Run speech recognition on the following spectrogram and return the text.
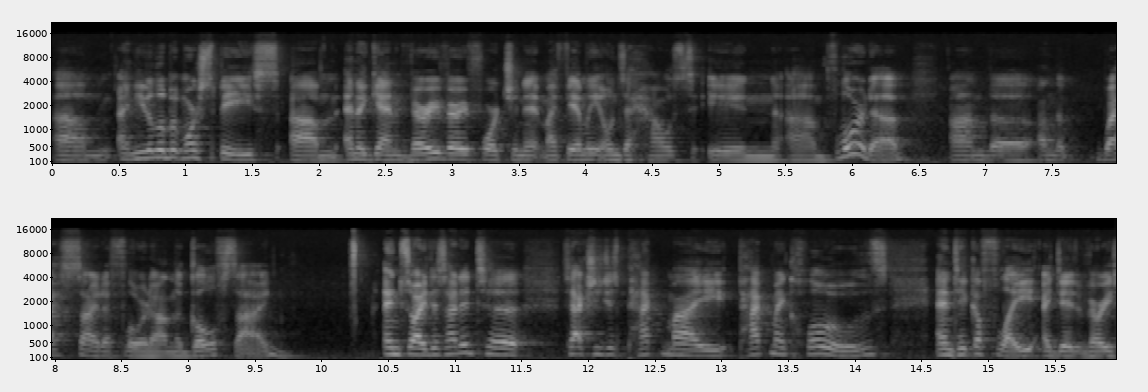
Um, I need a little bit more space. Um, and again, very, very fortunate. My family owns a house in um, Florida on the on the west side of Florida, on the Gulf side. And so I decided to to actually just pack my pack my clothes and take a flight. I did a very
